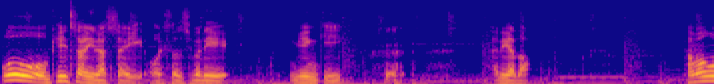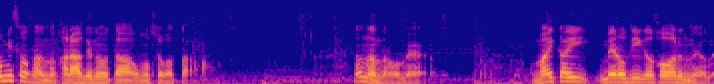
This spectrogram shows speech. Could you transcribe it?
おお、ケイちゃんいらっしゃい。お久しぶり。元気？ありがとう。卵味噌さんの唐揚げの歌面白かった。何なんだろうね。毎回メロディーが変わるんだよね。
